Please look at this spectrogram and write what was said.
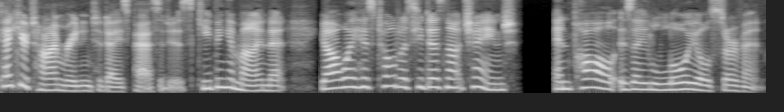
Take your time reading today's passages, keeping in mind that Yahweh has told us he does not change, and Paul is a loyal servant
